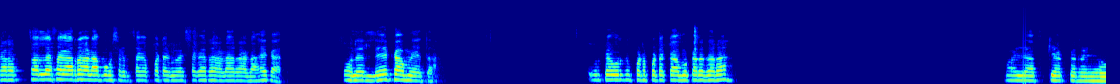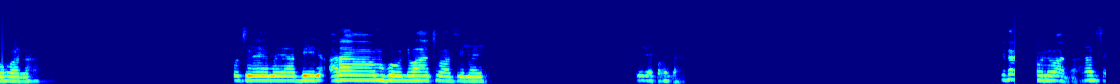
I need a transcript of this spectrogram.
घरात चाललाय सगळा राडा बघू शकता सगळा राडा राडा आहे का? सोन्याला लय काम आहे आता उरका उरका पटापट काम करा जरा. भाई आप क्या कर रहे हो वाला कुछ नहीं मैं अभी आराम हूँ निवांत हूँ अभी मैं इधर निवांत आराम से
